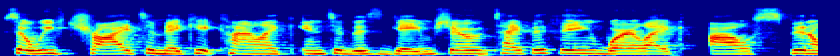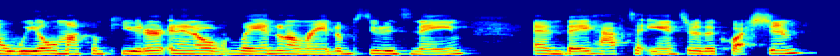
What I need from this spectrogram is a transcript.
So we've tried to make it kind of like into this game show type of thing where like I'll spin a wheel on my computer and it'll land on a random student's name and they have to answer the question.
